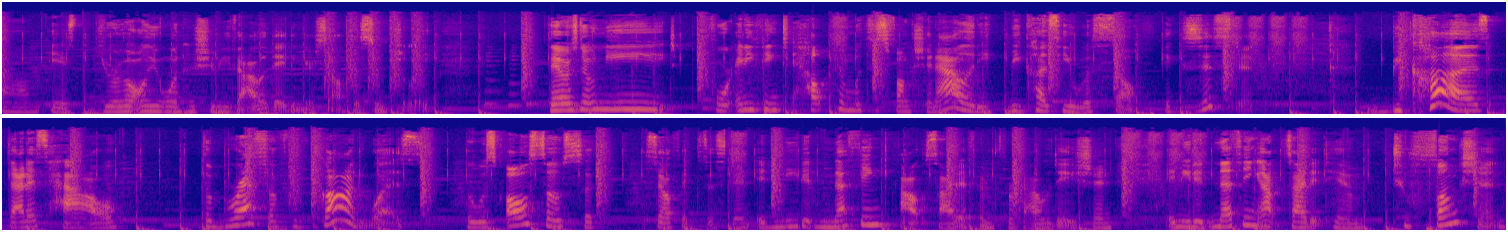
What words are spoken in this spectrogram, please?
um, is you're the only one who should be validating yourself essentially. There was no need for anything to help him with his functionality because he was self-existent. Because that is how the breath of God was but was also self existent. It needed nothing outside of him for validation, it needed nothing outside of him to function.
